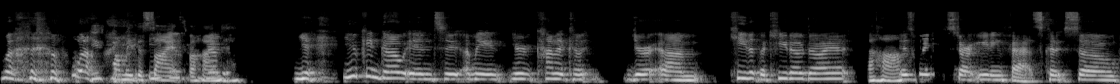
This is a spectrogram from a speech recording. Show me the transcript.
well, well, You tell me the science behind it. Yeah, you can go into. I mean, you're kind of you're um keto the keto diet Uh-huh. is when you start eating fats. So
